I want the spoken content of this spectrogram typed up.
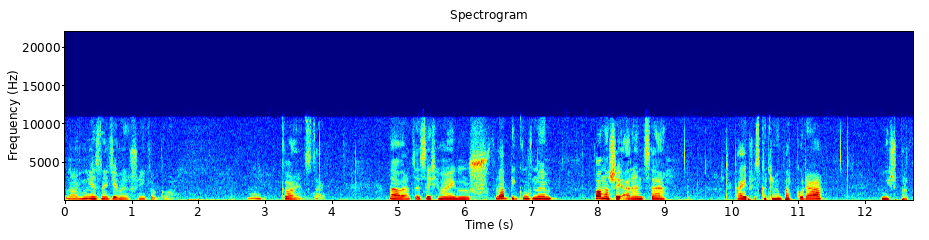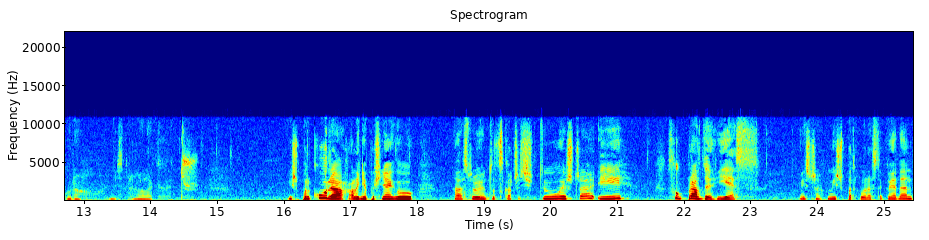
No, nie znajdziemy już nikogo. No, Koniec, tak. Dobra, to jesteśmy już w lobby głównym. Po naszej arence. Czekaj, przeskoczymy parkura. Mistrz parkura. Mister Lolek. Trz. Mistrz parkura, ale nie po śniegu. Ale spróbujemy tu wskoczyć. Tu jeszcze i... Skok prawdy, jest. Jeszcze mistrz parkura jest tylko jeden.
